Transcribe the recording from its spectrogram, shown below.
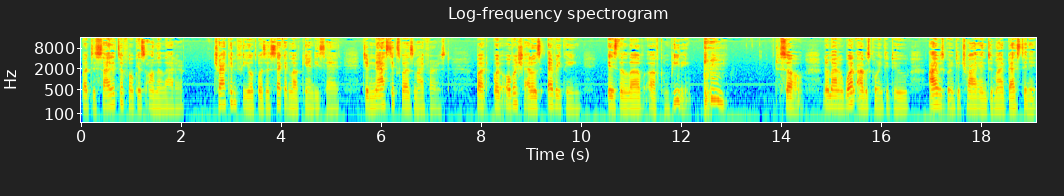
but decided to focus on the latter. Track and field was a second love, Candy said. Gymnastics was my first. But what overshadows everything is the love of competing. so, no matter what I was going to do, I was going to try and do my best in it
